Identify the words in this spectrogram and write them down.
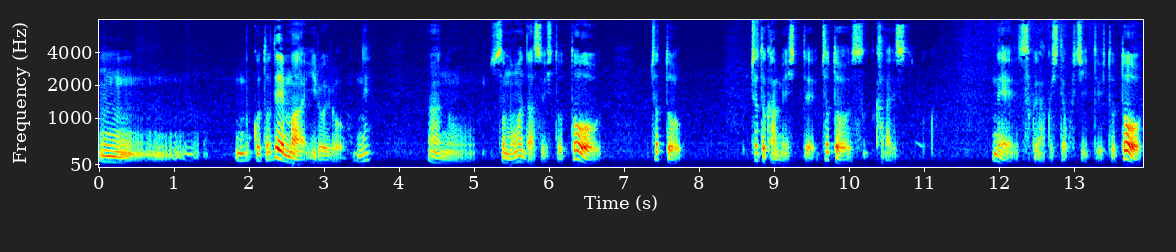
うんことでまあいろいろねあのそのまま出す人とちょっとちょっと勘弁してちょっとかなりね、少なくしてほしいっていう人と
